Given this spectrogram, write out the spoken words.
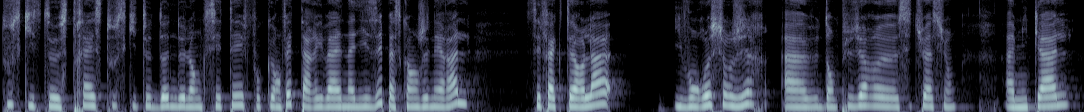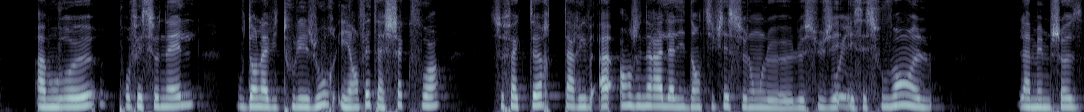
tout ce qui te stresse, tout ce qui te donne de l'anxiété, il faut qu'en fait, tu arrives à analyser parce qu'en général, ces facteurs-là, ils vont ressurgir à, dans plusieurs euh, situations. Amicales, amoureux, professionnelles ou dans la vie de tous les jours. Et en fait, à chaque fois, ce facteur, tu arrives en général à l'identifier selon le, le sujet. Oui. Et c'est souvent euh, la même chose.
